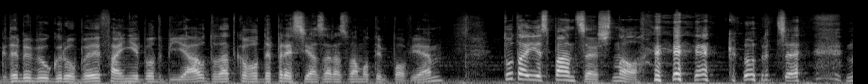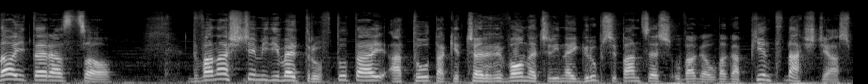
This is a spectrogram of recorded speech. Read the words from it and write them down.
gdyby był gruby, fajnie by odbijał, dodatkowo depresja, zaraz wam o tym powiem. Tutaj jest pancerz, no, kurczę, no i teraz co? 12 mm tutaj, a tu takie czerwone, czyli najgrubszy pancerz, uwaga, uwaga, 15 aż.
